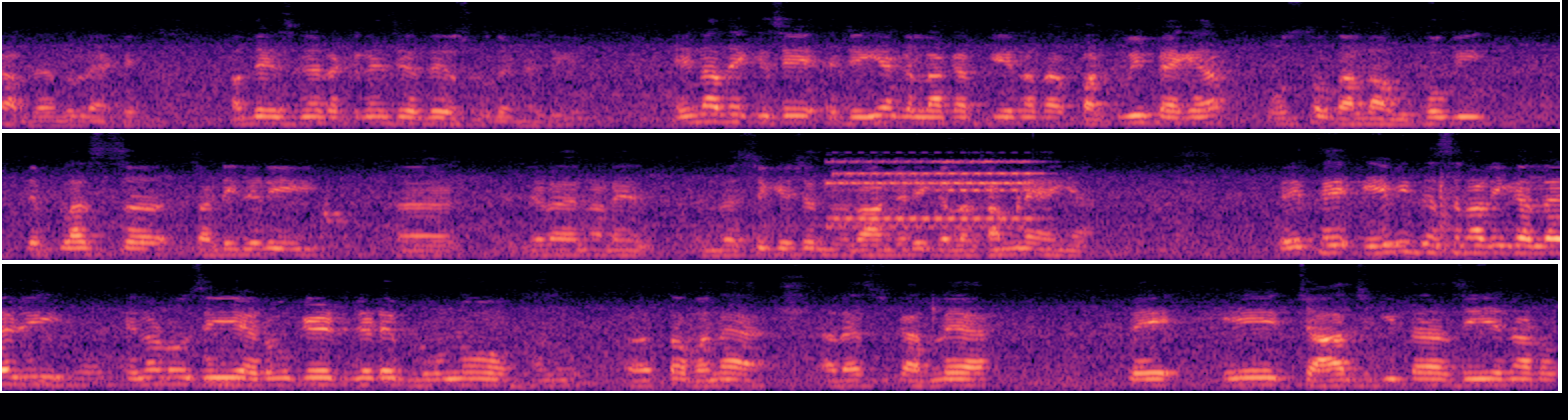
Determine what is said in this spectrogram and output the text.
ਘਰਦਿਆਂ ਤੋਂ ਲੈ ਕੇ। ਅੱਧੇ ਇਸਨੇ ਰੱਖਣੇ ਸੀ, ਅੱਧੇ ਉਸ ਨੂੰ ਦੇਣੇ ਸੀਗੇ। ਇਹਨਾਂ ਦੇ ਕਿਸੇ ਅਜਿਹੀਆਂ ਗੱਲਾਂ ਕਰਕੇ ਇਹਨਾਂ ਦਾ ਫ਼ਰਕ ਵੀ ਪੈ ਗਿਆ, ਉਸ ਤੋਂ ਗੱਲ ਆਊਟ ਹੋ ਗਈ ਤੇ ਪਲੱਸ ਸਾਡੀ ਜਿਹੜੀ ਜਿਹੜਾ ਇਹਨਾਂ ਨੇ ਇਨਵੈਸਟੀਗੇਸ਼ਨ ਦੌਰਾਨ ਜਿਹੜੀ ਗੱਲਾਂ ਸਾਹਮਣੇ ਆਈਆਂ। ਤੇ ਇੱਥੇ ਇਹ ਵੀ ਦੱਸਣ ਵਾਲੀ ਗੱਲ ਹੈ ਜੀ, ਇਹਨਾਂ ਨੂੰ ਅਸੀਂ ਐਡਵੋਕੇਟ ਜਿਹੜੇ ਬਰੂਨੋ ਧਵਨ ਹੈ ਅਰੈਸਟ ਕਰ ਲਿਆ। ਤੇ ਇਹ ਚਾਰਜ ਕੀਤਾ ਸੀ ਇਹਨਾਂ ਨੂੰ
